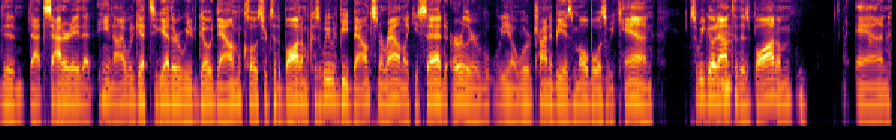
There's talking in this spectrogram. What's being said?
the that Saturday that he and I would get together, we'd go down closer to the bottom because we would be bouncing around, like you said earlier. We, you know, we're trying to be as mobile as we can. So we go down mm-hmm. to this bottom, and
